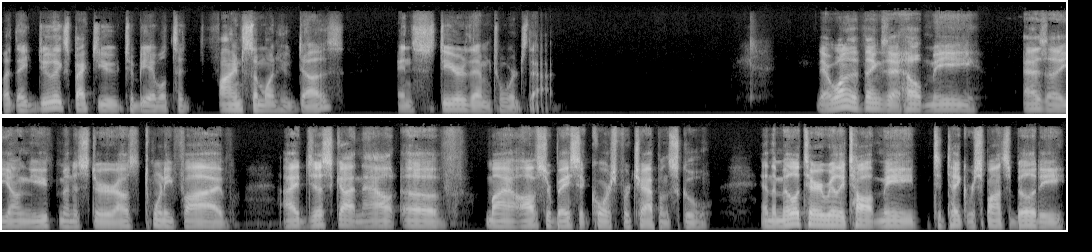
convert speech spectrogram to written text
but they do expect you to be able to find someone who does and steer them towards that. Yeah, one of the things that helped me as a young youth minister, I was 25. I had just gotten out of my officer basic course for chaplain school. And the military really taught me to take responsibility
